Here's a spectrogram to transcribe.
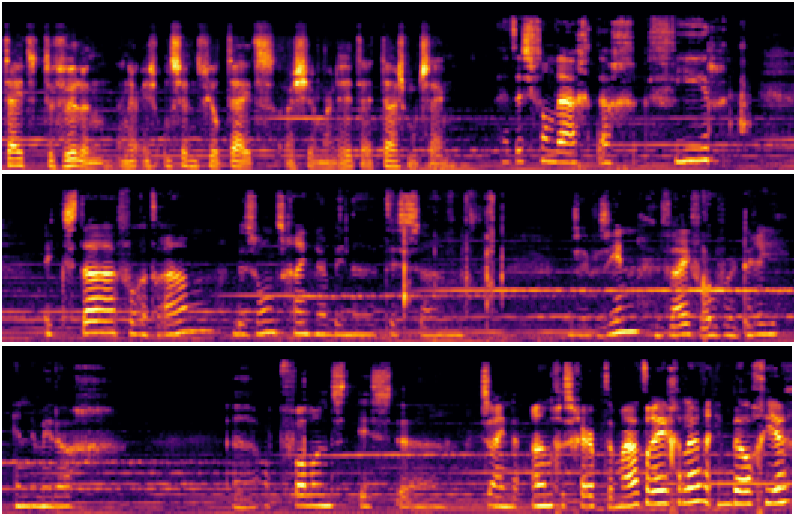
tijd te vullen. En er is ontzettend veel tijd als je maar de hele tijd thuis moet zijn. Het is vandaag dag 4. Ik sta voor het raam. De zon schijnt naar binnen. Het is, ehm eens even zien, vijf over drie in de middag. Eh, opvallendst is de, zijn de aangescherpte maatregelen in België.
